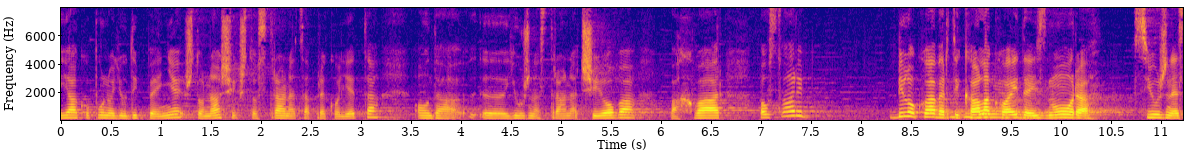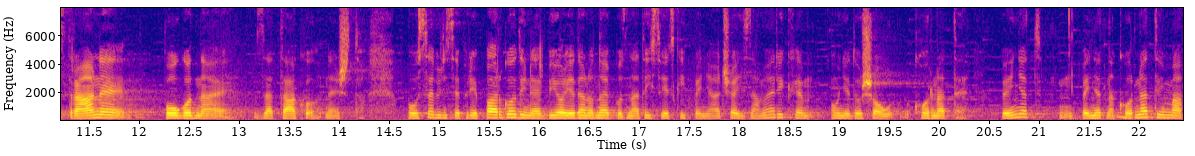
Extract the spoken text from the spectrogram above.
jako puno ljudi penje, što naših, što stranaca preko ljeta, onda južna strana Čiova, pa Hvar, pa u stvari bilo koja vertikala koja ide iz mora s južne strane pogodna je za tako nešto. se prije par godina je bio jedan od najpoznatijih svjetskih penjača iz Amerike. On je došao u Kornate penjat, penjat na Kornatima,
